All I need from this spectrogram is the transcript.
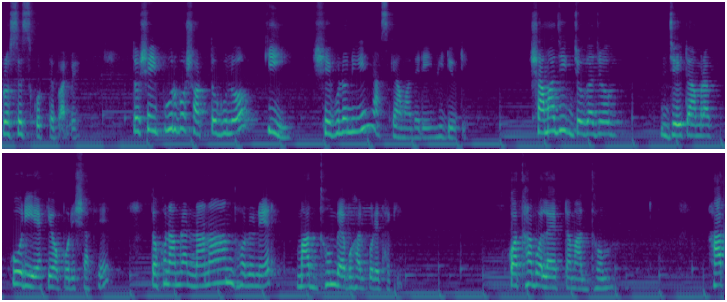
প্রসেস করতে পারবে। তো সেই পূর্ব শর্তগুলো কি? সেগুলো নিয়েই আজকে আমাদের এই ভিডিওটি। সামাজিক যোগাযোগ যেটা আমরা করি একে অপরের সাথে, তখন আমরা নানান ধরনের মাধ্যম ব্যবহার করে থাকি। কথা বলা একটা মাধ্যম, হাত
